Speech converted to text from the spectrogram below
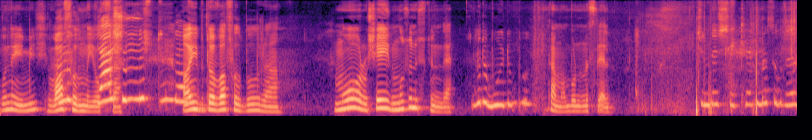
bu neymiş? Waffle mı yoksa? Gel şunun üstünde. Ay bu da waffle Buğra. Mor şey muzun üstünde. Nerede buydu bu? Tamam burnunu silelim. İçinde şeker nasıl bulacağız?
